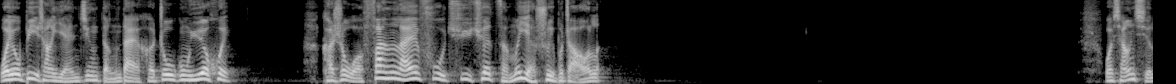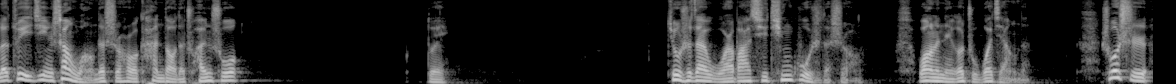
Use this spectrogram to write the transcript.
我又闭上眼睛等待和周公约会，可是我翻来覆去却怎么也睡不着了。我想起了最近上网的时候看到的传说，对，就是在五二八七听故事的时候，忘了哪个主播讲的。说是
